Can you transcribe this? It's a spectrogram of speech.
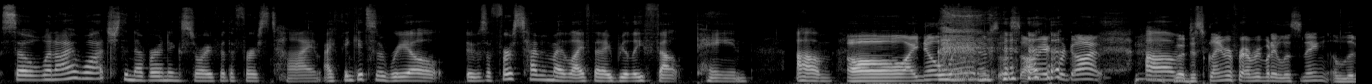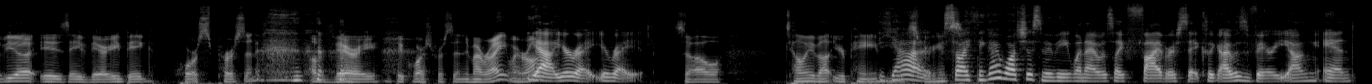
so when I watched the Neverending Story for the first time, I think it's a real it was the first time in my life that I really felt pain. Um Oh, I know when. I'm so sorry, I forgot. Um, the disclaimer for everybody listening: Olivia is a very big horse person, a very big horse person. Am I right? Am I wrong? Yeah, you're right. You're right. So, tell me about your pain. your Yeah. experience. So I think I watched this movie when I was like five or six. Like I was very young. And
